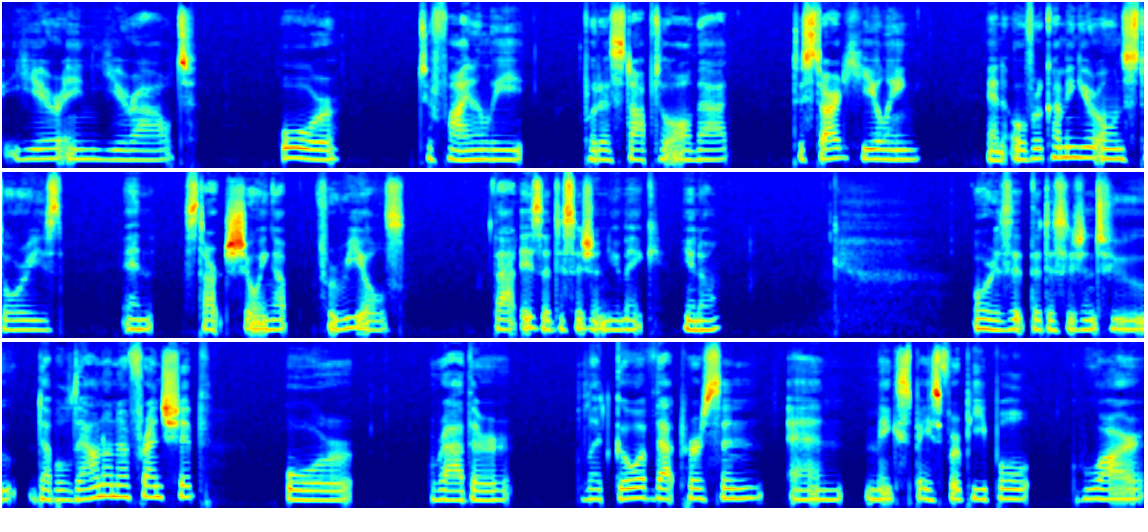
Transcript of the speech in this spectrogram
year in, year out, or to finally put a stop to all that, to start healing and overcoming your own stories and start showing up for reals. That is a decision you make, you know? Or is it the decision to double down on a friendship or rather let go of that person and make space for people who are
